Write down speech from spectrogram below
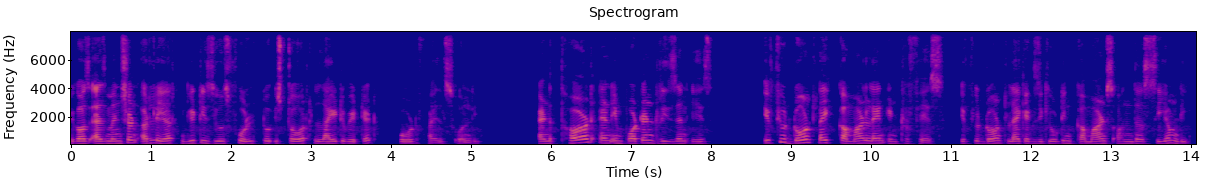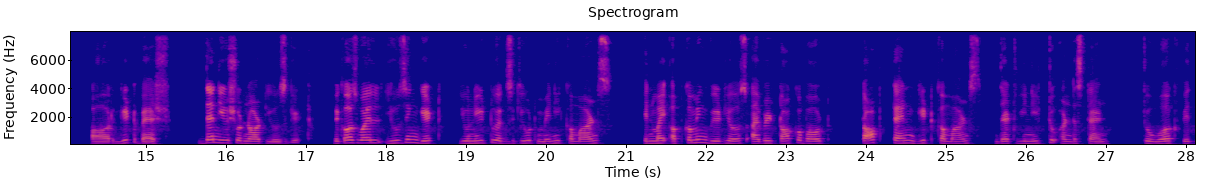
because as mentioned earlier git is useful to store lightweighted code files only. And third and important reason is if you don't like command line interface, if you don't like executing commands on the CMD or git bash, then you should not use git. Because while using git, you need to execute many commands. In my upcoming videos, I will talk about top 10 git commands that we need to understand to work with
